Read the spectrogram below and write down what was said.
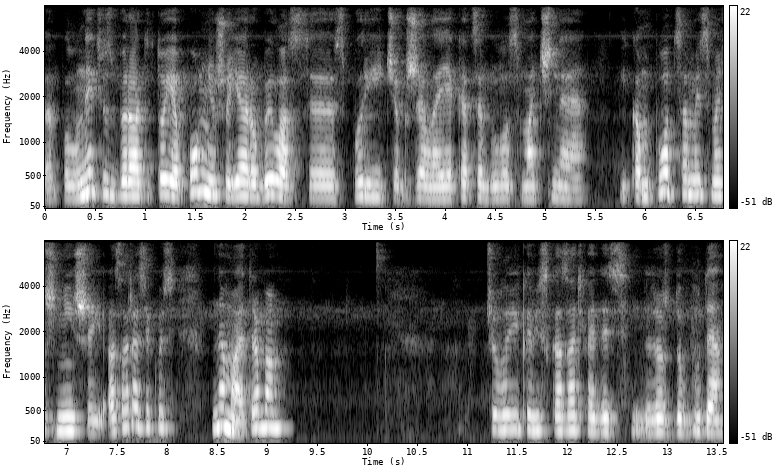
е, полуницю збирати. То я пам'ятаю, що я робила з, з порічок желе, яке це було смачне. І компот найсмачніший, а зараз якось немає. Треба чоловікові сказати, хай десь роздобуде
